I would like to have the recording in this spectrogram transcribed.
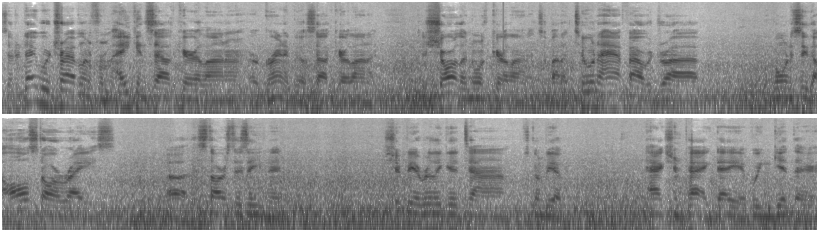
So today we're traveling from Aiken, South Carolina, or Graniteville, South Carolina, to Charlotte, North Carolina. It's about a two and a half hour drive. We're going to see the All-Star race uh, that starts this evening. Should be a really good time. It's going to be a action-packed day if we can get there.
